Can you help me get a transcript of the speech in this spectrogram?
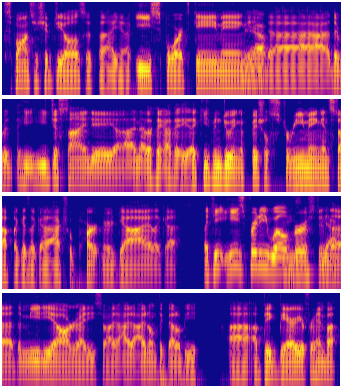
sponsorship deals with uh, you know esports gaming Yep. and uh, there was, he he just signed a uh, another thing I think like he's been doing official streaming and stuff like as like an actual partnered guy like a like he, he's pretty well versed in yeah. the the media already so I I, I don't think that'll be uh, a big barrier for him but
